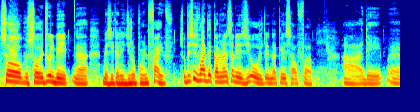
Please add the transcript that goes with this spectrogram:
So, so it will be uh, basically 0.5. So, this is what the convention is used in the case of uh, uh, the uh,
